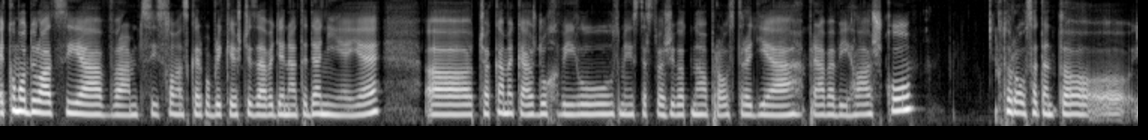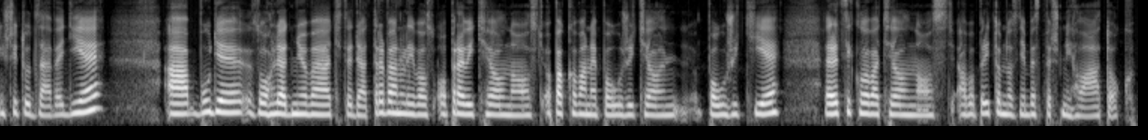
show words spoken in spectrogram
Ekomodulácia v rámci Slovenskej republiky ešte zavedená teda nie je. Čakáme každú chvíľu z Ministerstva životného prostredia práve vyhlášku, ktorou sa tento inštitút zavedie a bude zohľadňovať teda trvanlivosť, opraviteľnosť, opakované použitie, recyklovateľnosť alebo prítomnosť nebezpečných látok.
